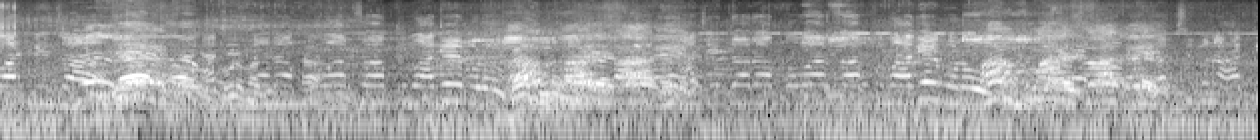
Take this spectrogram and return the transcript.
पार्टीचा अजितदादा पवार साहब तुम आगे बढ़ो अजितदादा पवार साहब तुम आगे बढ़ो लक्ष्मण हाके. लक्ष्मण हाके.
